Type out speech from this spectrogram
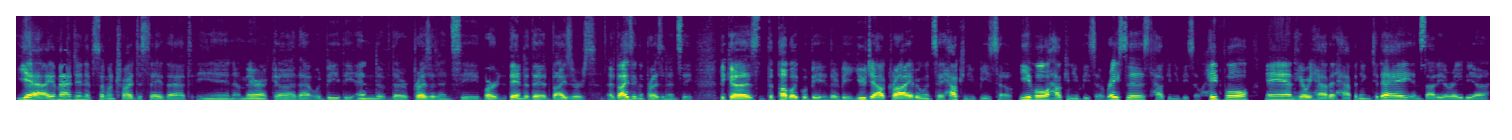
Yeah, I imagine if someone tried to say that in America, that would be the end of their presidency or the end of the advisors advising the presidency because the public would be, there'd be a huge outcry. Everyone would say, how can you be so evil? How can you be so racist? How can you be so hateful? And here we have it happening today in Saudi Arabia.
